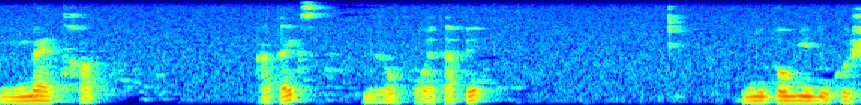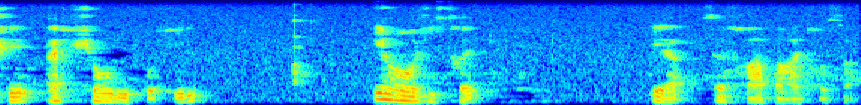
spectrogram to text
mettre un texte, les gens pourraient taper, ne pas oublier de cocher affichant du profil et enregistrer. Et là, ça fera apparaître ça.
